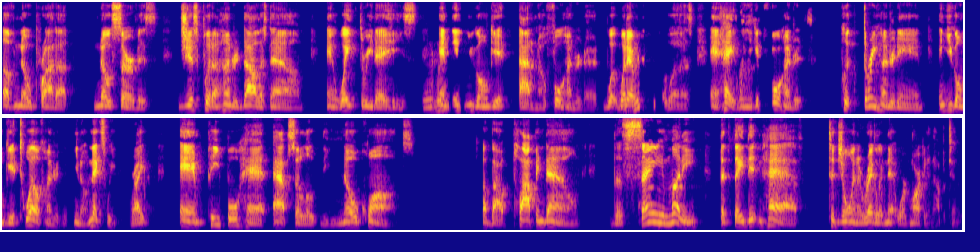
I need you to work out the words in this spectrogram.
of no product, no service. Just put a hundred dollars down and wait three days, mm-hmm. and then you're gonna get I don't know four hundred or what, whatever mm-hmm. it was. And hey, when you get four hundred, put three hundred in, and you're gonna get twelve hundred. You know, next week, right? And people had absolutely no qualms about plopping down the same money that they didn't have to join a regular network marketing opportunity.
